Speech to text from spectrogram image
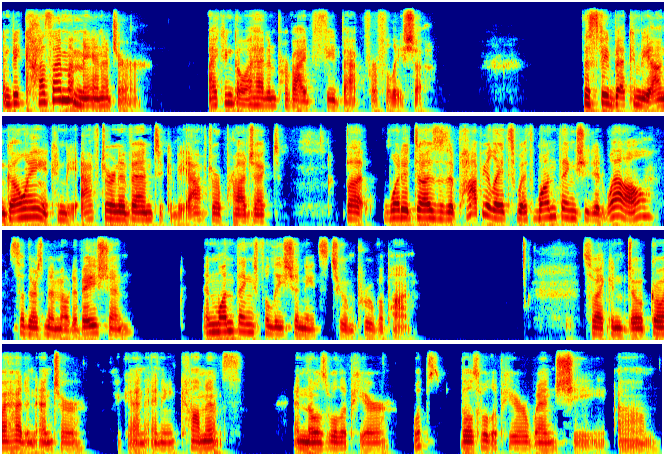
And because I'm a manager, I can go ahead and provide feedback for Felicia. This feedback can be ongoing, it can be after an event, it can be after a project, but what it does is it populates with one thing she did well, so there's my motivation, and one thing Felicia needs to improve upon. So I can go ahead and enter, again, any comments, and those will appear, whoops, those will appear when she um,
